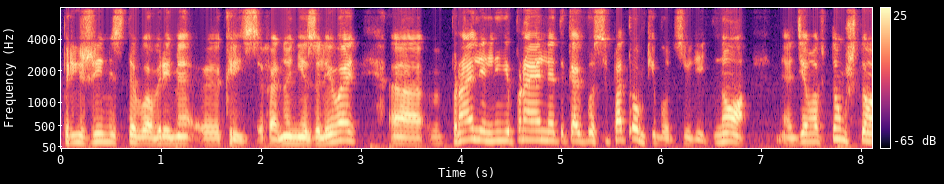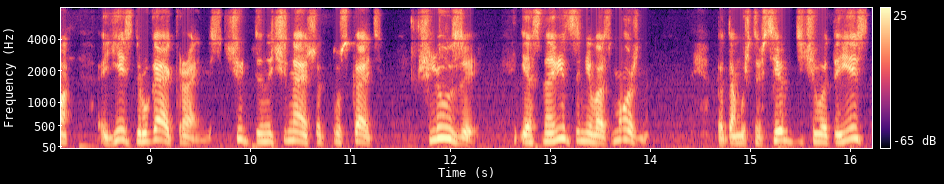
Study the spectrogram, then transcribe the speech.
прижимисто во время э, кризисов. Оно не заливай. Э, правильно или неправильно, это как бы потомки будут судить. Но дело в том, что есть другая крайность. Чуть ты начинаешь отпускать шлюзы, и остановиться невозможно. Потому что всем чего-то есть,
